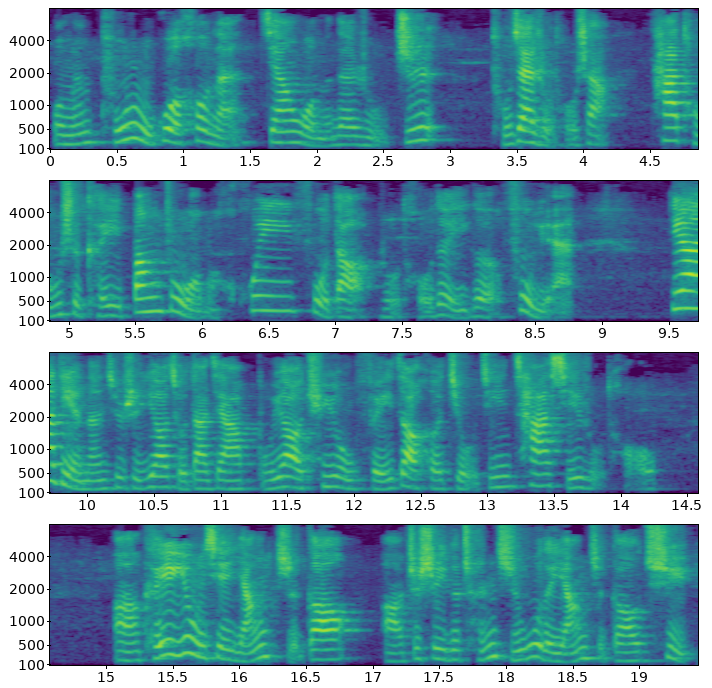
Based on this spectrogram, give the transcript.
我们哺乳过后呢，将我们的乳汁涂在乳头上，它同时可以帮助我们恢复到乳头的一个复原。第二点呢，就是要求大家不要去用肥皂和酒精擦洗乳头，啊，可以用一些羊脂膏啊，这是一个纯植物的羊脂膏去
